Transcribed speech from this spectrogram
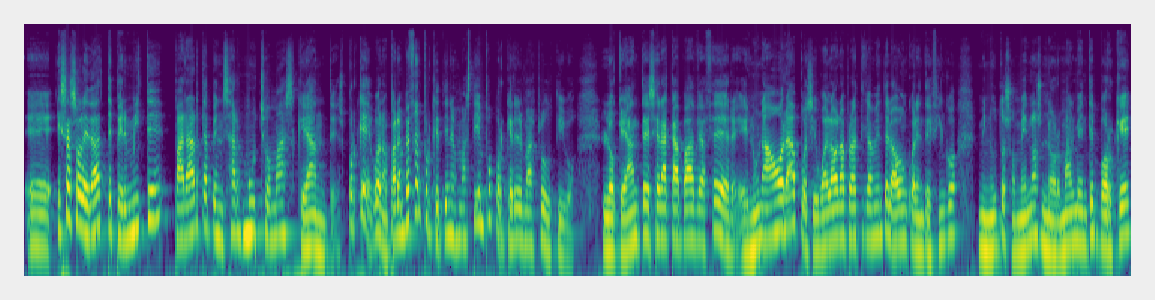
eh, esa soledad te permite pararte a pensar mucho más que antes. ¿Por qué? Bueno, para empezar porque tienes más tiempo, porque eres más productivo. Lo que antes era capaz de hacer en una hora, pues igual ahora prácticamente lo hago en 45 minutos o menos normalmente porque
